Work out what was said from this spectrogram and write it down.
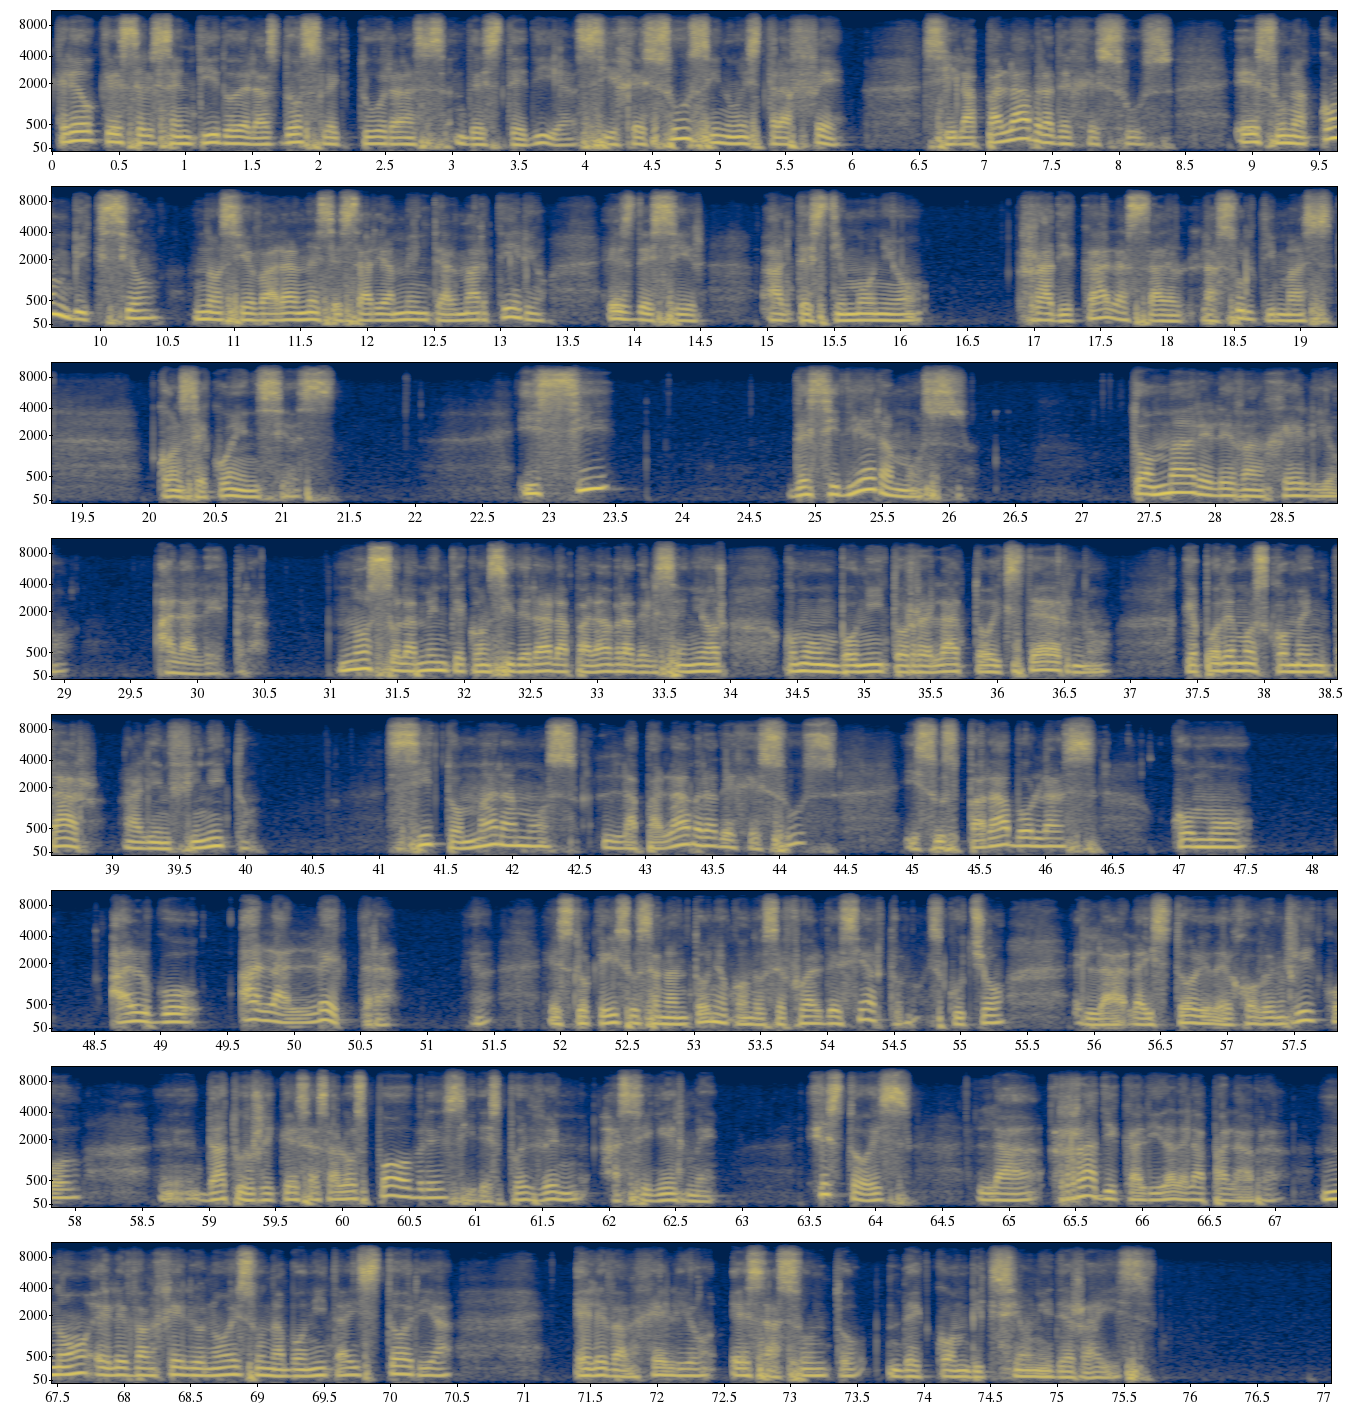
Creo que es el sentido de las dos lecturas de este día. Si Jesús y nuestra fe, si la palabra de Jesús es una convicción, nos llevará necesariamente al martirio, es decir, al testimonio radical hasta las últimas consecuencias. Y si decidiéramos tomar el Evangelio a la letra, no solamente considerar la palabra del Señor como un bonito relato externo que podemos comentar al infinito, si tomáramos la palabra de Jesús y sus parábolas como algo a la letra, es lo que hizo San Antonio cuando se fue al desierto. Escuchó la, historia del joven rico, eh, da tus riquezas a los pobres y después ven a seguirme. Esto es la radicalidad de la palabra. No, el Evangelio no es una bonita historia, el Evangelio es asunto de convicción y de raíz.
